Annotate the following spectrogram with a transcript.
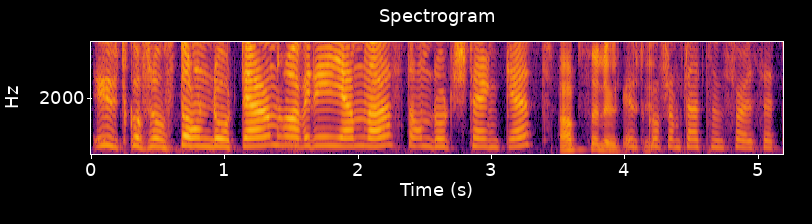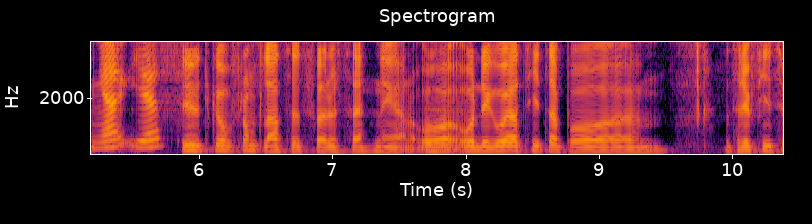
Utgå från ståndorten, har vi det igen va? Ståndortstänket. Absolut. Utgå från platsens förutsättningar, yes. Utgå från platsens förutsättningar och, och det går att titta på alltså det finns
